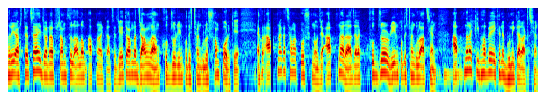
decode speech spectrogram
ধরেই আসতে চাই। জনাব শামসুল আলম আপনার কাছে। যেহেতু আমরা জানলাম ক্ষুদ্র ঋণ প্রতিষ্ঠানগুলো সম্পর্কে এখন আপনার কাছে আমার প্রশ্ন যে আপনারা যারা ক্ষুদ্র ঋণ প্রতিষ্ঠানগুলো আছেন আপনারা কীভাবে এখানে ভূমিকা রাখছেন?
